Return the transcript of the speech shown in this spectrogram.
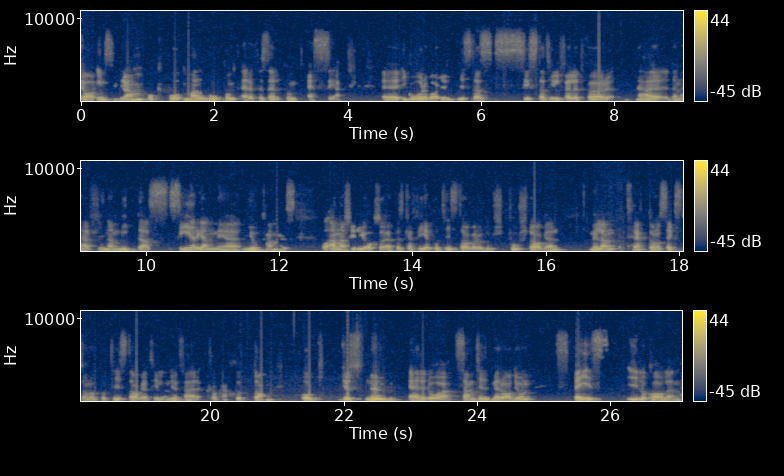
ja, Instagram och på malmo.rfsl.se. Eh, igår var ju tisdags sista tillfället för det här, den här fina middagsserien med newcomers. Och annars är det ju också öppet café på tisdagar och torsdagar mellan 13 och 16 och på tisdagar till ungefär klockan 17. Och just nu är det då samtidigt med radion Space i lokalen.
